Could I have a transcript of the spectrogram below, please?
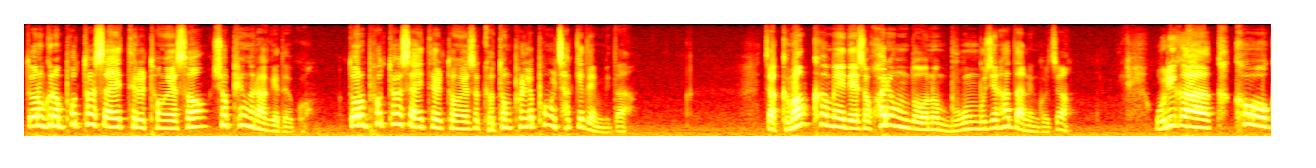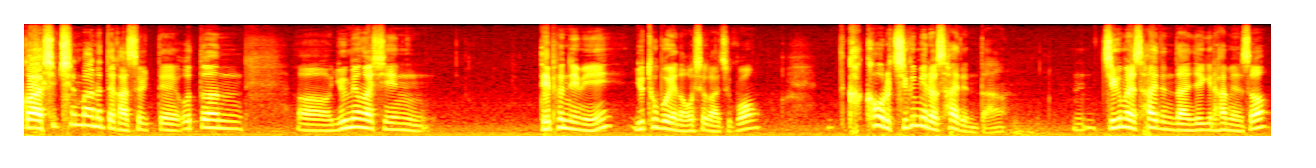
또는 그런 포털 사이트를 통해서 쇼핑을 하게 되고 또는 포털 사이트를 통해서 교통 플랫폼을 찾게 됩니다. 자 그만큼에 대해서 활용도는 무궁무진하다는 거죠. 우리가 카카오가 17만원대 갔을 때 어떤 어, 유명하신 대표님이 유튜브에 나오셔가지고 카카오를 지금이라도 사야 된다. 음, 지금이라도 사야 된다는 얘기를 하면서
